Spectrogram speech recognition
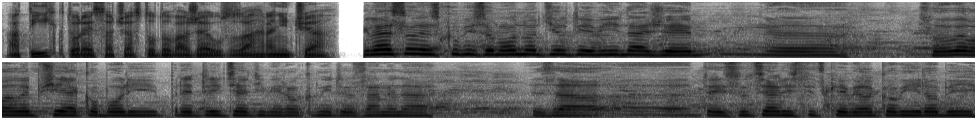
a tých, ktoré sa často dovážajú zo zahraničia? Na Slovensku by som hodnotil tie vína, že sú oveľa lepšie, ako boli pred 30 rokmi, to znamená za e, tej socialistickej veľkovýroby,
